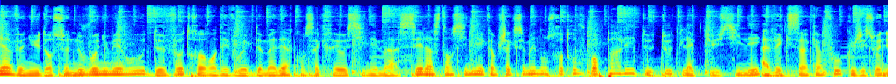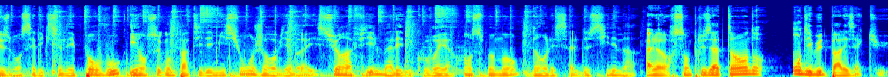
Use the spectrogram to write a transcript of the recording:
Bienvenue dans ce nouveau numéro de votre rendez-vous hebdomadaire consacré au cinéma. C'est l'instant ciné et comme chaque semaine on se retrouve pour parler de toute l'actu ciné avec 5 infos que j'ai soigneusement sélectionnées pour vous et en seconde partie d'émission je reviendrai sur un film à aller découvrir en ce moment dans les salles de cinéma. Alors sans plus attendre, on débute par les actus.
